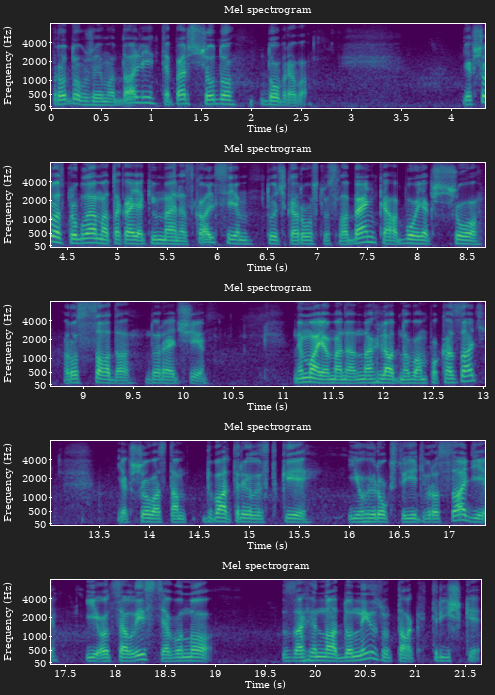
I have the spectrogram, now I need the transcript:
Продовжуємо далі. Тепер щодо добрива. Якщо у вас проблема така, як і в мене з кальцієм, точка росту слабенька, або якщо розсада, до речі, немає в мене наглядно вам показати, якщо у вас там 2-3 листки і огірок стоїть в розсаді, і оце листя, воно загина донизу так трішки,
